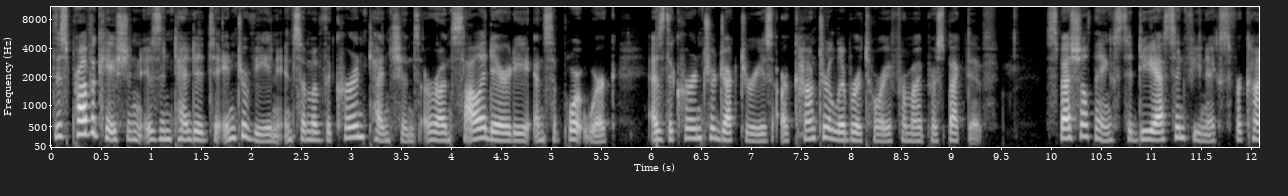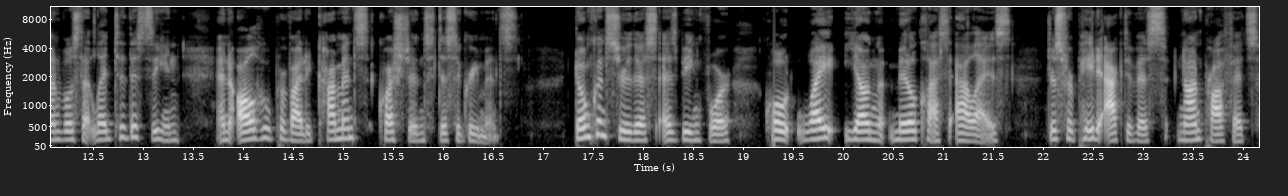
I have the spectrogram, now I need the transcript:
This provocation is intended to intervene in some of the current tensions around solidarity and support work as the current trajectories are counter-liberatory from my perspective. Special thanks to DS and Phoenix for convos that led to this scene and all who provided comments, questions, disagreements. Don't construe this as being for, quote, white, young, middle class allies, just for paid activists, nonprofits,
